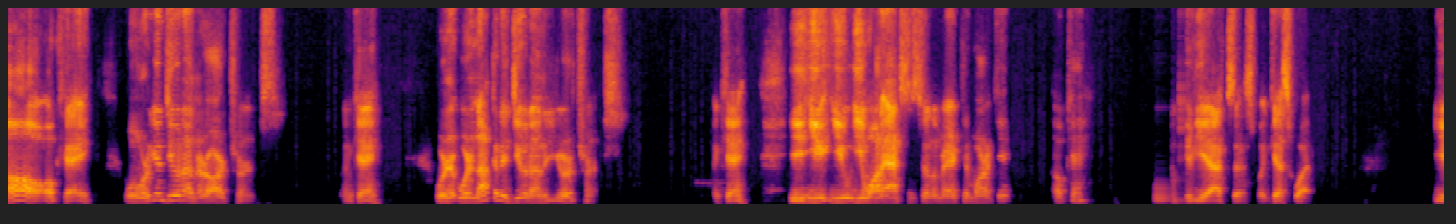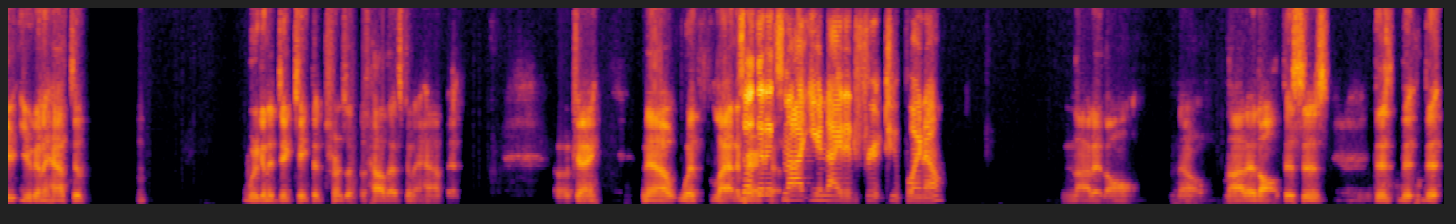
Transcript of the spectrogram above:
Oh, okay. Well, we're gonna do it under our terms. Okay. We're we're not gonna do it under your terms. Okay. You you you you want access to the American market? Okay. We'll give you access, but guess what? You you're gonna have to. We're gonna dictate the terms of how that's gonna happen. Okay. Now with Latin America. So America. that it's not United Fruit oh? 2.0. Not at all. No, not at all. This is this, th th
